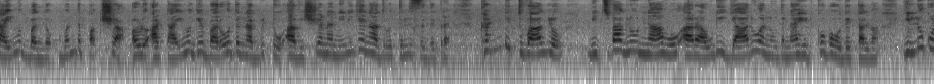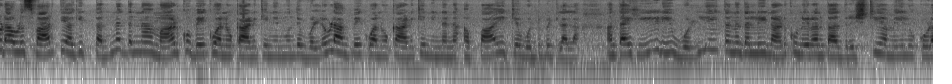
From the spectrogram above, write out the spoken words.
ಟೈಮಿಗೆ ಬಂದು, ಒಂದು ಪಕ್ಷ ಅವಳು ಆ ಟೈಮಿಗೆ ಬರೋದನ್ನು ಬಿಟ್ಟು ಆ ವಿಷಯನ ನಿನಗೇನಾದರೂ ತಿಳಿಸದಿದ್ರೆ ಖಂಡಿತವಾಗ್ಲೂ, ನಿಜವಾಗ್ಲೂ ನಾವು ಆ ರೌಡಿ ಯಾರು ಅನ್ನೋದನ್ನು ಹಿಡ್ಕೋಬಹುದಿತ್ತಲ್ವ? ಇಲ್ಲೂ ಕೂಡ ಅವಳು ಸ್ವಾರ್ಥಿಯಾಗಿ ತನ್ನದನ್ನು ಮಾಡ್ಕೋಬೇಕು ಅನ್ನೋ ಕಾರಣಕ್ಕೆ ನಿನ್ನ ಮುಂದೆ ಒಳ್ಳೆಯವಳಾಗಬೇಕು ಅನ್ನೋ ಕಾರಣಕ್ಕೆ ನಿನ್ನನ್ನು ಅಪಾಯಕ್ಕೆ ಒಡ್ಡು ಬಿಟ್ಲಲ್ಲ ಅಂತ ಹೇಳಿ ಒಳ್ಳೆತನದಲ್ಲಿ ನಡ್ಕೊಂಡಿರೋಂಥ ದೃಷ್ಟಿಯ ಮೇಲೂ ಕೂಡ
